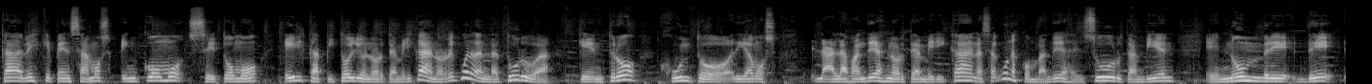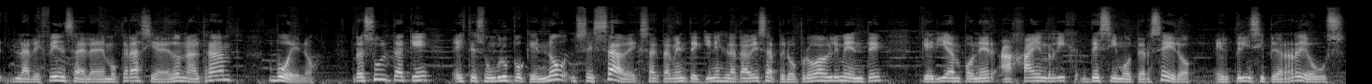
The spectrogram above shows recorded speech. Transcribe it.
cada vez que pensamos en cómo se tomó el Capitolio norteamericano. ¿Recuerdan la turba que entró junto, digamos, a las banderas norteamericanas, algunas con banderas del sur también, en nombre de la defensa de la democracia de Donald Trump? Bueno, resulta que este es un grupo que no se sabe exactamente quién es la cabeza, pero probablemente querían poner a Heinrich XIII, el príncipe Reus,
